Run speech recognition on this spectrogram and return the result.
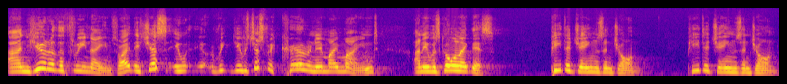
And here are the three names, right? It's just, it, it, it was just recurring in my mind, and it was going like this Peter, James, and John. Peter, James, and John.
